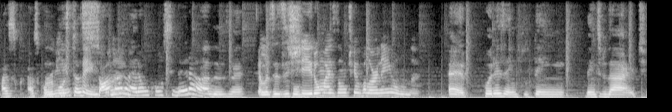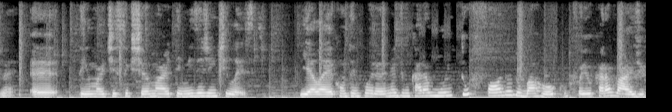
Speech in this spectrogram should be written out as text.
As, as conquistas tempo, só né? não eram consideradas, né? elas existiram, mas não tinha valor nenhum, né? É, por exemplo, tem dentro da arte, né? é, tem uma artista que chama Artemisia Gentileschi. E ela é contemporânea de um cara muito foda do barroco, que foi o Caravaggio.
